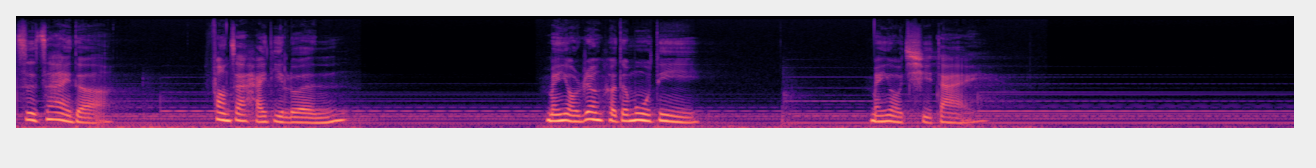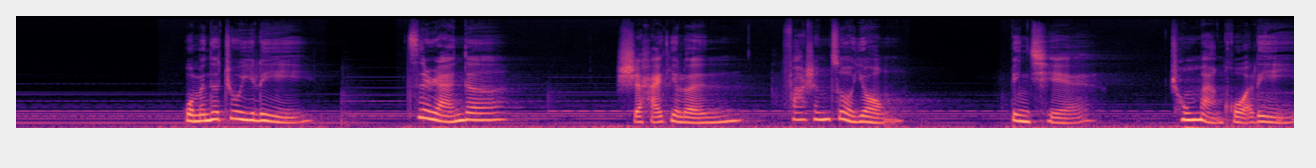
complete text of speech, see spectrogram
自在的放在海底轮，没有任何的目的，没有期待。我们的注意力自然的使海底轮发生作用，并且充满活力。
